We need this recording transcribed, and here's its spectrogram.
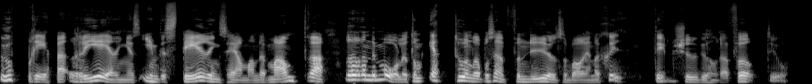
upprepa regeringens investeringshämmande mantra rörande målet om 100% förnyelsebar energi till 2040.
